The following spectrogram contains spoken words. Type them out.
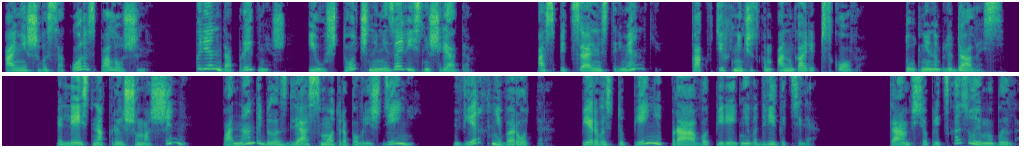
Они ж высоко расположены. Хрен допрыгнешь и уж точно не зависнешь рядом. А специальной стремянки, как в техническом ангаре Пскова, тут не наблюдалось. Лезть на крышу машины понадобилось для осмотра повреждений верхнего ротора первой ступени правого переднего двигателя. Там все предсказуемо было.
